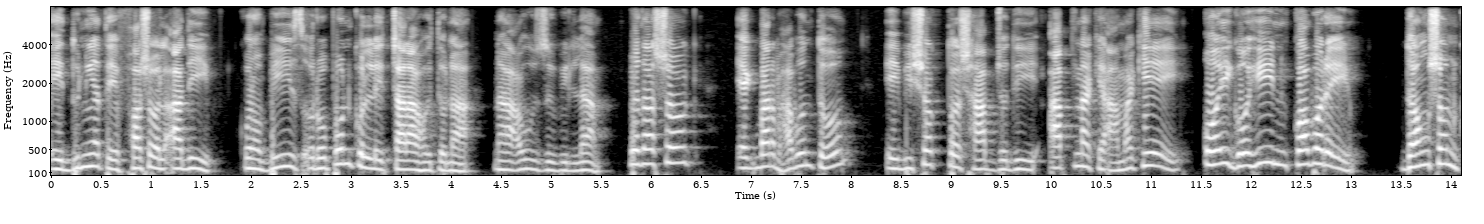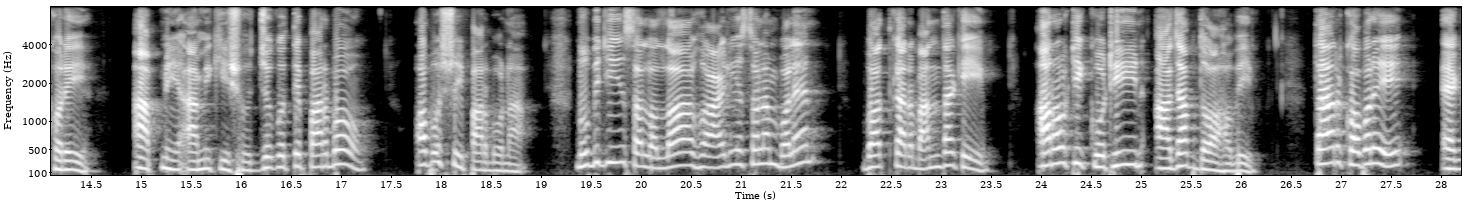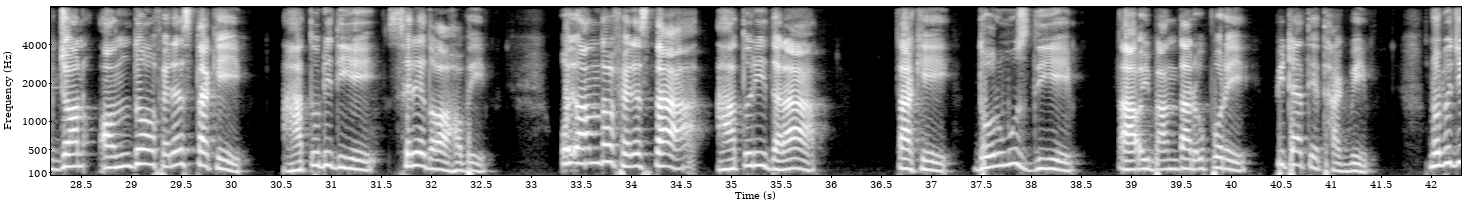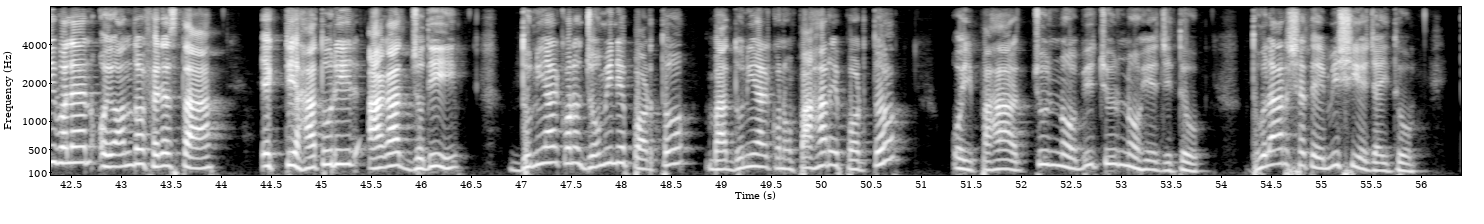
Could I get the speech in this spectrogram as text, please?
এই দুনিয়াতে ফসল আদি কোনো বীজ রোপণ করলে চারা হইতো না। না আউজুবিল্লা প্রিয় দর্শক, একবার ভাবুন তো, এই বিষাক্ত সাপ যদি আপনাকে, আমাকে ওই গহীন কবরে দংশন করে আপনি, আমি কি সহ্য করতে পারব? অবশ্যই পারব না। নবীজি সাল্লাহ আলিয়াল্লাম বলেন, বৎকার বান্দাকে আরও একটি কঠিন আজাব দেওয়া হবে। তার কবরে একজন অন্ধ ফেরেস্তাকে হাতুড়ি দিয়ে ছেড়ে দেওয়া হবে। ওই অন্ধ ফেরেস্তা হাতুড়ি দ্বারা তাকে দরমুজ দিয়ে তা ওই বান্দার উপরে পিটাতে থাকবে। নবীজি বলেন, ওই অন্ধ ফেরেস্তা একটি হাতুড়ির আঘাত যদি দুনিয়ার কোনো জমিনে পড়তো বা দুনিয়ার কোনো পাহাড়ে পড়তো, ওই পাহাড় চূর্ণ বিচূর্ণ হয়ে যেত, ধুলার সাথে মিশিয়ে যাইত।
